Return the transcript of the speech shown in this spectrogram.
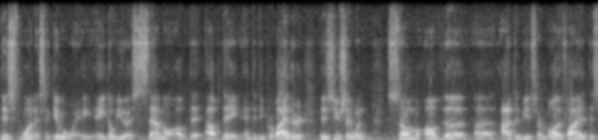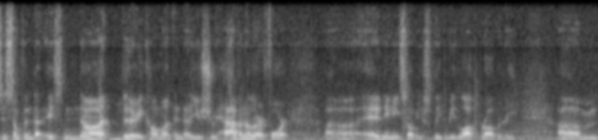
this one is a giveaway. AWS SAML of the update entity provider. This is usually when some of the uh, attributes are modified. This is something that is not very common and that you should have an alert for. Uh, and it needs obviously to be logged properly. Um,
